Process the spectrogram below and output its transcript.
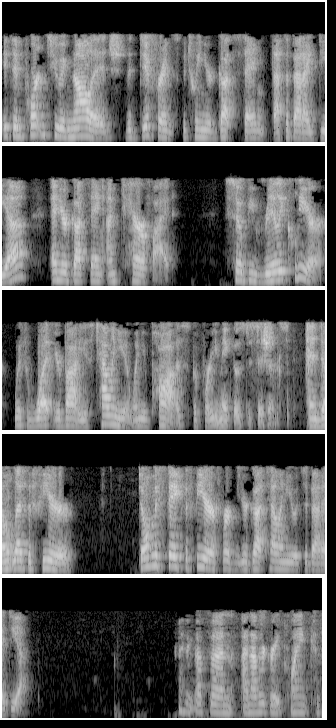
It's important to acknowledge the difference between your gut saying that's a bad idea and your gut saying I'm terrified. So be really clear with what your body is telling you when you pause before you make those decisions. And don't let the fear, don't mistake the fear for your gut telling you it's a bad idea. I think that's an, another great point because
